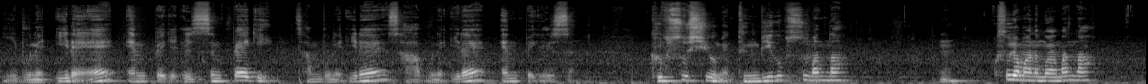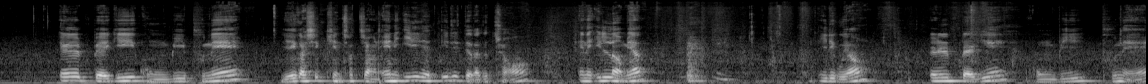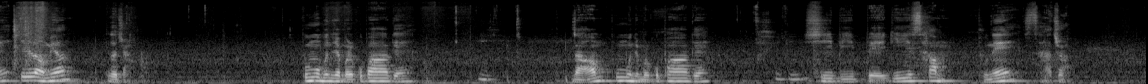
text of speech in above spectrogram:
2분의 1에 n 빼기 1승 빼기 3분의 1에 4분의 1에 n 빼기 1승 급수 씌우면 등비급수 맞나? 응 수렴하는 모양 맞나? 1 빼기 공비 분의 얘가 시킨 첫째 항은 n이 1일, 1일 때다 그쵸? n에 1 넣으면 1이고요 1 빼기 공비 분의 1 넣으면 이거죠. 분모 분제 뭘 곱하게? 2 다음 분모 분제 뭘 곱하게? 12 12 빼기 3 분의 4죠.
